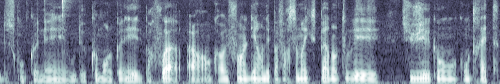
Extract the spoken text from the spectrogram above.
de ce qu'on connaît ou de comment on le connaît. Et parfois, alors encore une fois, on le dit, on n'est pas forcément expert dans tous les sujets qu'on qu'on traite.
